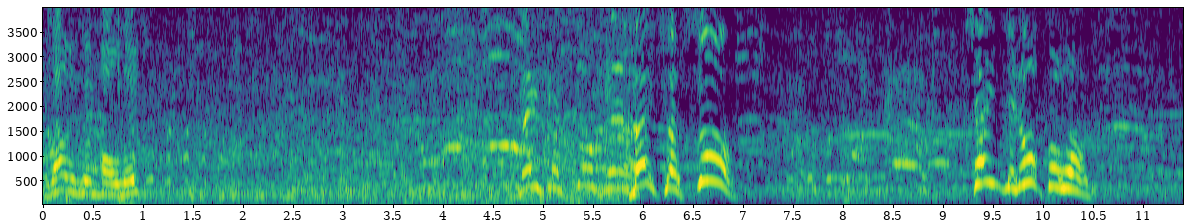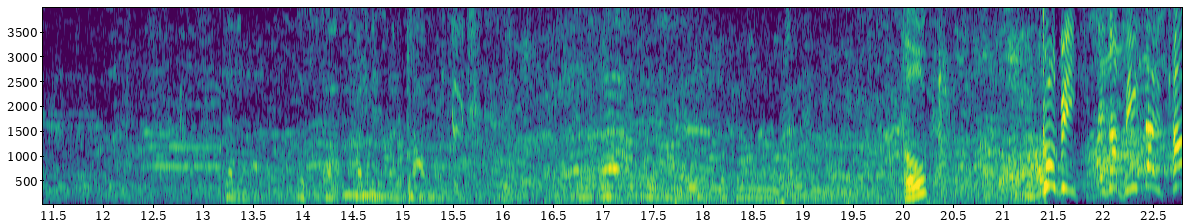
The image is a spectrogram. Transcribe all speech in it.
Well, that was unholy. Make a song! Change it up for once! Seven. Just uh, 20 minutes out of time. Oh! Go big! Is that big? No!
